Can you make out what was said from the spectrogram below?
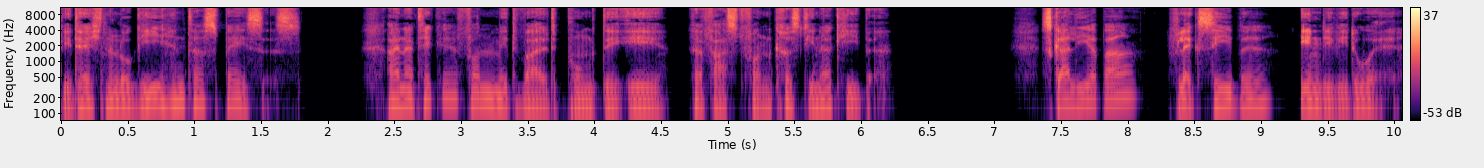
die Technologie hinter Spaces. Ein Artikel von mitwald.de, verfasst von Christina Kiebe. Skalierbar, flexibel, individuell.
